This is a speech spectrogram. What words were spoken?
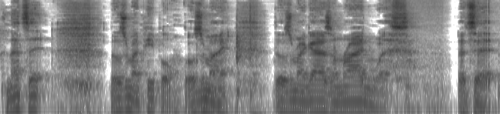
And that's it. Those are my people. Those are my those are my guys I'm riding with. That's it.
